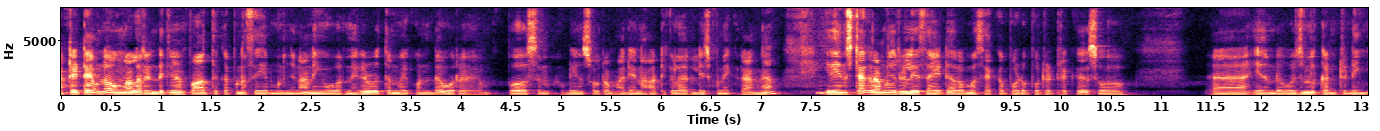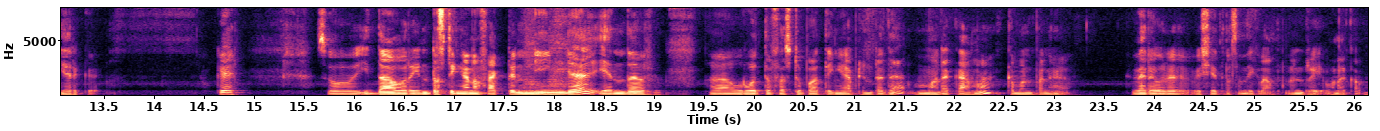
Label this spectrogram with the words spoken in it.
அட் எ டைமில் அவங்களால ரெண்டுத்தையுமே பார்த்து கற்பனை செய்ய முடிஞ்சுன்னா நீங்கள் ஒரு நிகழ்வுத்தன்மை கொண்ட ஒரு பர்சன் அப்படின்னு சொல்கிற மாதிரியான ஆர்டிக்கலை ரிலீஸ் பண்ணிக்கிறாங்க. இது இன்ஸ்டாகிராம்லேயும் ரிலீஸ் ஆகிட்டு ரொம்ப செக்கப்போடு போட்டுட்ருக்கு. ஸோ இதோட ஒரிஜினல் கண்டென்ட் இங்கே இருக்குது ஓகே ஸோ இதுதான் ஒரு இன்ட்ரெஸ்டிங்கான ஃபேக்ட்டு நீங்கள் எந்த உருவத்தை ஃபஸ்ட்டு பார்த்தீங்க அப்படின்றத மறக்காமல் கமெண்ட் பண்ணுங்கள் வேறு ஒரு விஷயத்தில் சந்திக்கலாம். நன்றி. வணக்கம்.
